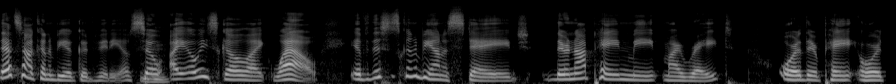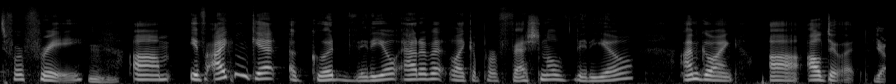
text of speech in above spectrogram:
that's not going to be a good video so i always go like wow if this is going to be on a stage they're not paying me my rate or they're paying or it's for free. Um, if i can get a good video out of it like a professional video i'm going uh, i'll do it. Yeah.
